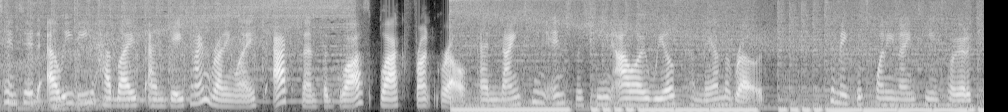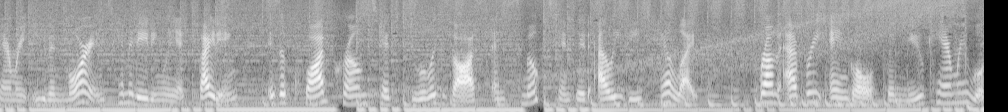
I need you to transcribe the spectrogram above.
tinted LED headlights and daytime running lights accent the gloss black front grille, and 19 inch machine alloy wheels command the road. To make the 2019 Toyota Camry even more intimidatingly exciting is a quad chrome tipped dual exhaust and smoke tinted LED taillights. From every angle, the new Camry will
